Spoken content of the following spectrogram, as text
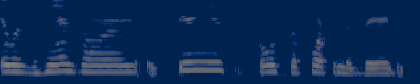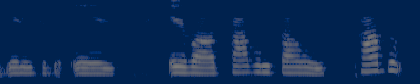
It was the hands-on experience, full of support from the very beginning to the end. It involved problem solving, problem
